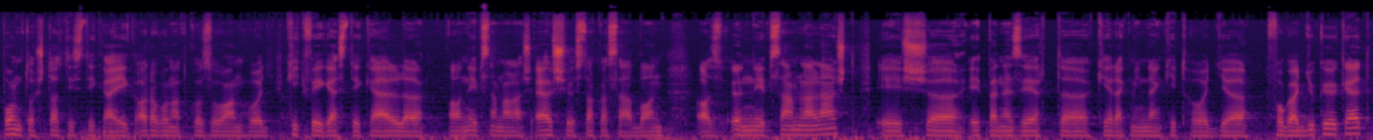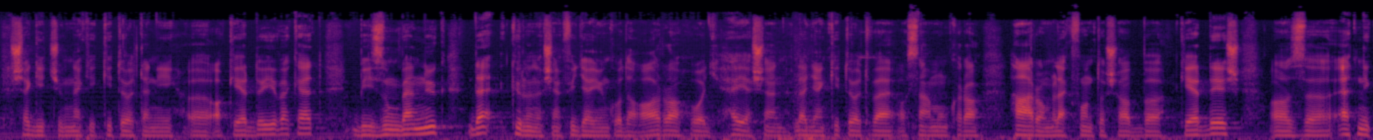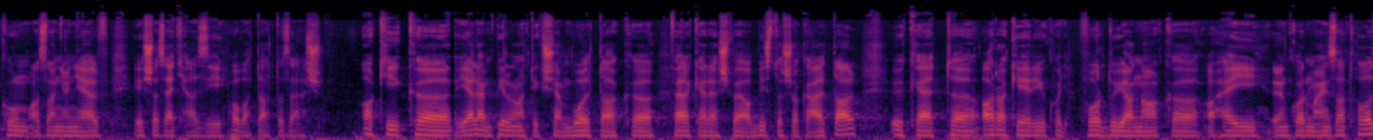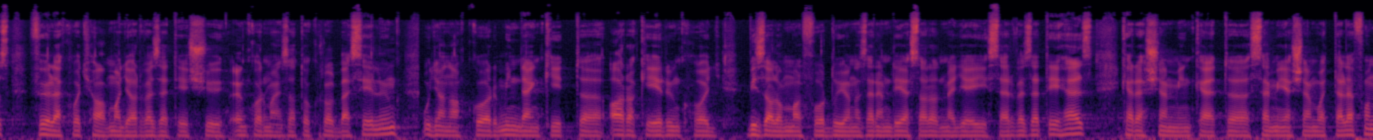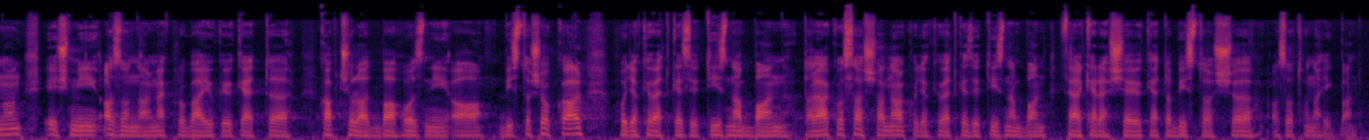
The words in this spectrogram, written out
pontos statisztikáig arra vonatkozóan, hogy kik végezték el a népszámlálás első szakaszában az önnépszámlálást, és éppen ezért kérek mindenkit, hogy fogadjuk őket, segítsünk nekik kitölteni a kérdőíveket, bízunk bennük, de különösen figyeljünk oda arra, hogy helyesen legyen kitöltve a számunkra három legfontosabb kérdés, az etnikum, az anyanyelv és az egyházi hovatartozás akik jelen pillanatig sem voltak felkeresve a biztosok által, őket arra kérjük, hogy forduljanak a helyi önkormányzathoz, főleg, hogyha magyar vezetésű önkormányzatokról beszélünk. Ugyanakkor mindenkit arra kérünk, hogy bizalommal forduljon az RMDS Arad megyei szervezetéhez, keressen minket személyesen vagy telefonon, és mi azonnal megpróbáljuk őket kapcsolatba hozni a biztosokkal, hogy a következő tíz napban találkozhassanak, hogy a következő tíz napban felkeresse őket a biztos az otthonaikban.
